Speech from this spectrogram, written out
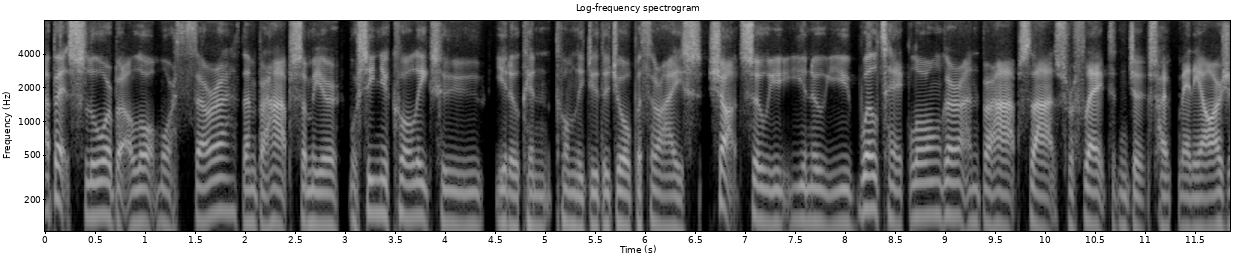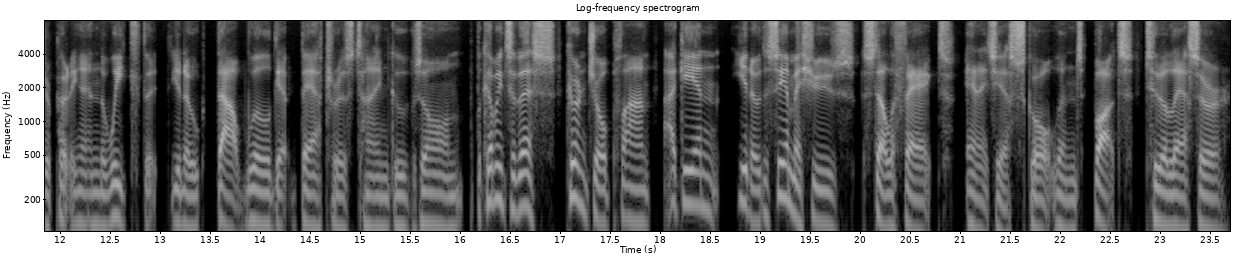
a bit slower, but a lot more thorough than perhaps some of your more senior colleagues who, you know, can commonly do the job with their eyes shut. So, you, you know, you will take longer and perhaps that's reflected in just how many hours you're putting in the week that, you know, that will get better as time goes on. But coming to this current job plan, again, you know, the same issues still affect NHS Scotland, but to a lesser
